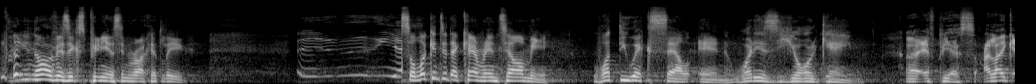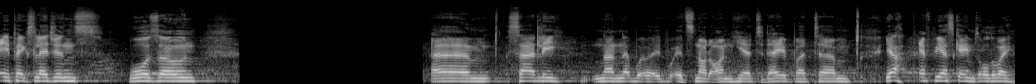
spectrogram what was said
Do you know of his experience in Rocket League? So look into the camera and tell me, what do you excel in? What is your game? Uh, FPS. I like Apex Legends, Warzone. Um, sadly, none. It, it's not on here today, but um, yeah, FPS games all the way.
